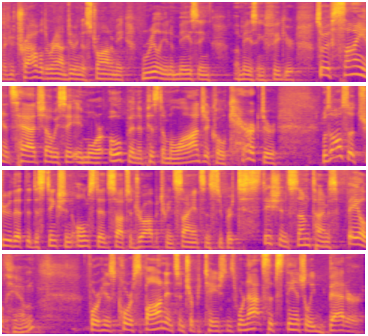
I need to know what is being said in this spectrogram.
who traveled around doing astronomy. Really an amazing, amazing figure. So if science had, shall we say, a more open epistemological character, it was also true that the distinction Olmsted sought to draw between science and superstition sometimes failed him for his correspondence interpretations were not substantially better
